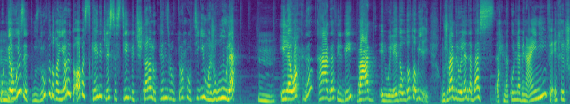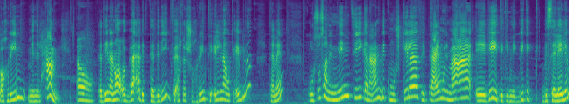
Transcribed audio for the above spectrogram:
واتجوزت والظروف اتغيرت آه بس كانت لسه ستيل بتشتغل وبتنزل وبتروح وبتيجي ومشغولة مم. إلى واحدة قاعدة في البيت بعد الولادة وده طبيعي ومش بعد الولادة بس ده إحنا كنا بنعاني في آخر شهرين من الحمل آه ابتدينا نقعد بقى بالتدريج في آخر شهرين تقلنا وتعبنا تمام خصوصا إن أنت كان عندك مشكلة في التعامل مع آه، بيتك إنك بيتك بسلالم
